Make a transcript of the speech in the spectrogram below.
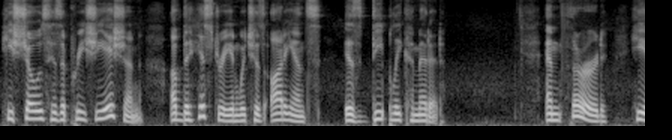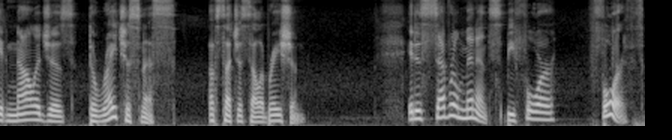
he shows his appreciation of the history in which his audience is deeply committed. And third, he acknowledges the righteousness of such a celebration. It is several minutes before, fourth,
